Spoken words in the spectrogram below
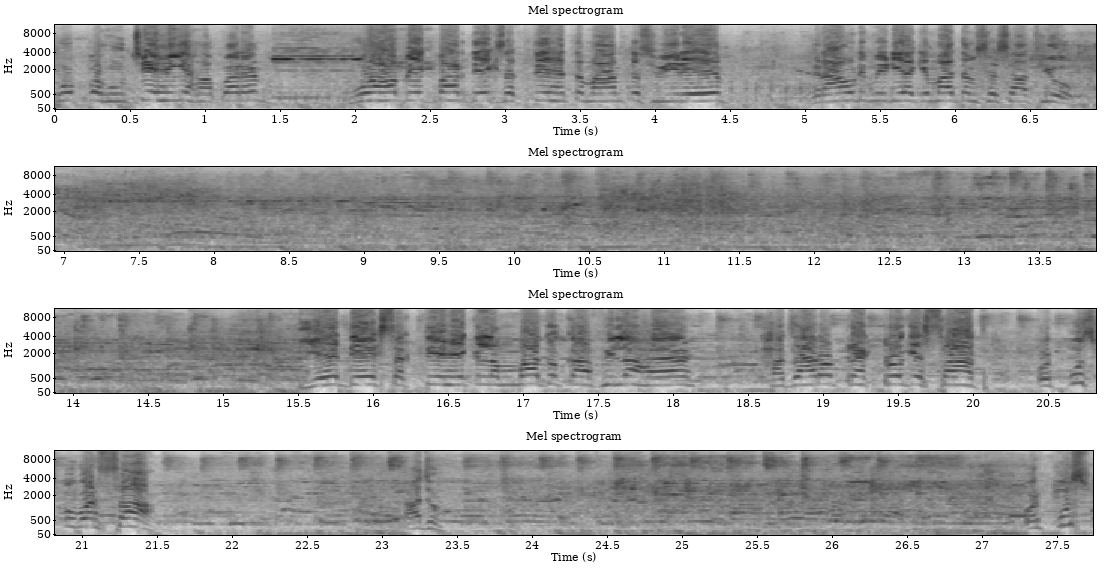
वो पहुँचे हैं यहाँ पर। वो आप एक बार देख सकते हैं तमाम तस्वीरें ग्राउंड मीडिया के माध्यम से, साथियों। ये देख सकते हैं कि लंबा जो काफिला है, हज़ारों ट्रैक्टरों के साथ और पुष्प वर्षा। आज। और पुष्प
